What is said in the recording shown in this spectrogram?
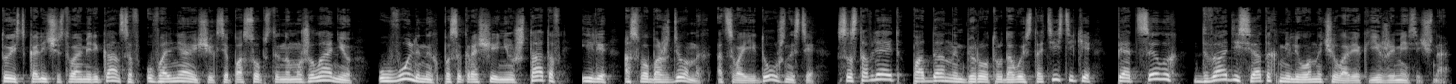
то есть количество американцев, увольняющихся по собственному желанию, уволенных по сокращению штатов или освобожденных от своей должности, составляет, по данным Бюро трудовой статистики, 5,2 миллиона человек ежемесячно.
